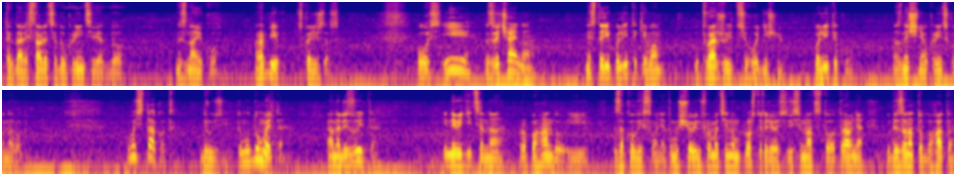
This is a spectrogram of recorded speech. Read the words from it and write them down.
і так далі. Ставляться до українців як до не знаю кого. Рабів, скоріш за все. Ось. І, звичайно, не старі політики вам утверджують сьогоднішню політику знищення українського народу. Ось так от, друзі. Тому думайте, аналізуйте і не ведіться на пропаганду і заколисування, тому що в інформаційному просторі ось 18 травня буде занадто багато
